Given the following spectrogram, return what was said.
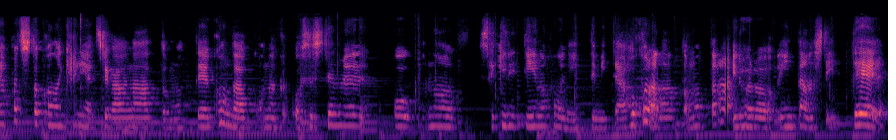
やっぱちょっとこのキャリア違うなと思って今度はこうなんかこうシステムをのセキュリティの方に行ってみてあここだなと思ったらいろいろインターンしていって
